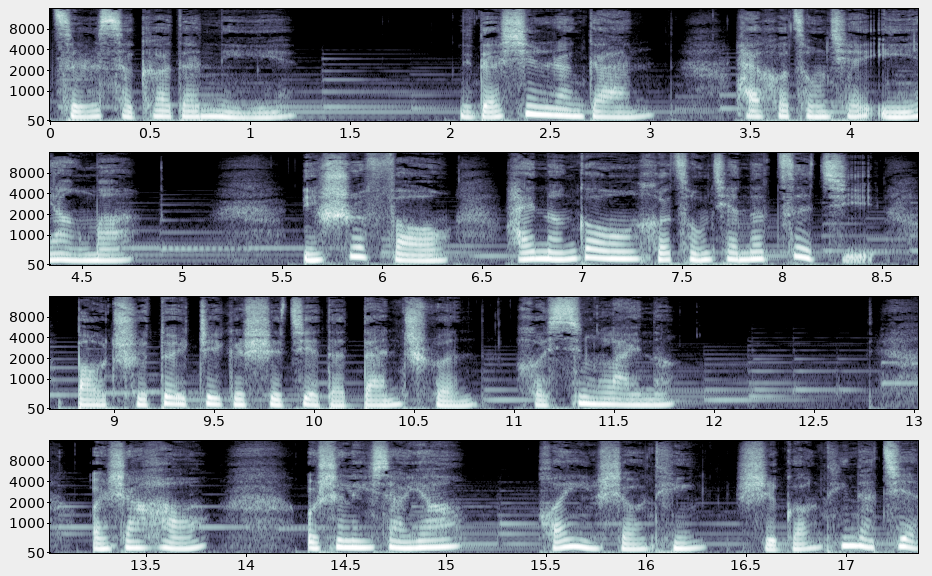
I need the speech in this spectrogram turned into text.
此时此刻的你，你的信任感还和从前一样吗？你是否还能够和从前的自己保持对这个世界的单纯和信赖呢？晚上好，我是林小妖，欢迎收听《时光听得见》。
